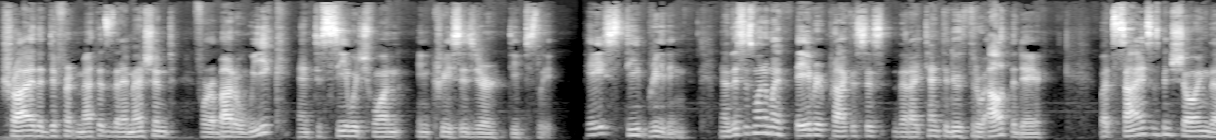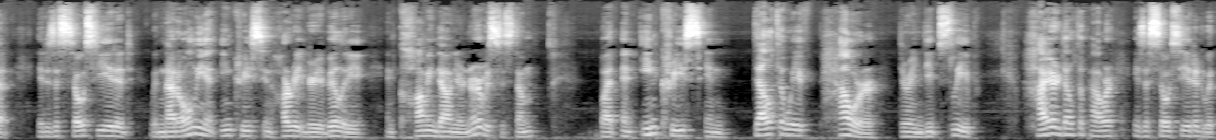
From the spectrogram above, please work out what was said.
Try the different methods that I mentioned for about a week and to see which one increases your deep sleep. Pace deep breathing. Now, this is one of my favorite practices that I tend to do throughout the day, but science has been showing that it is associated with not only an increase in heart rate variability and calming down your nervous system, but an increase in delta wave power during deep sleep. Higher delta power is associated with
